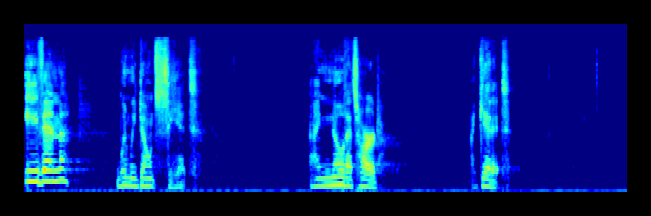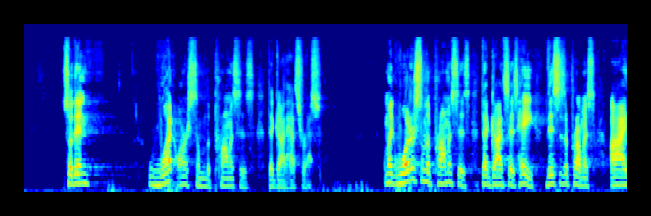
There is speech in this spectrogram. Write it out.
even when we don't see it. And I know that's hard. I get it. So then, what are some of the promises that God has for us? I'm like, what are some of the promises that God says, hey, this is a promise I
